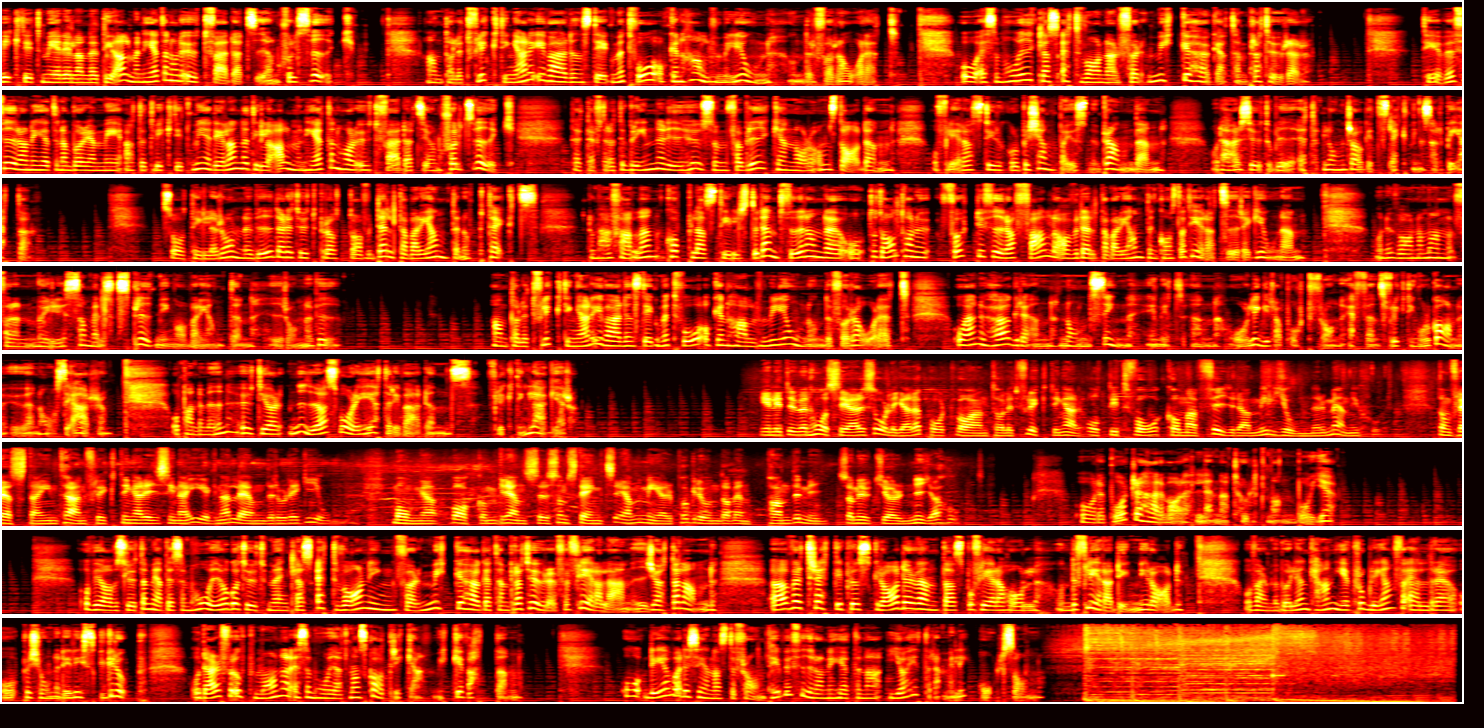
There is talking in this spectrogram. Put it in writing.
Viktigt meddelande till allmänheten har det utfärdats i Örnsköldsvik. Antalet flyktingar i världen steg med två och en halv miljon under förra året. Och SMHI klass 1 varnar för mycket höga temperaturer. TV4-nyheterna börjar med att ett viktigt meddelande till allmänheten har utfärdats i Örnsköldsvik. Detta efter att det brinner i Husumfabriken norr om staden och flera styrkor bekämpar just nu branden. Och det här ser ut att bli ett långdraget släckningsarbete. Så till Ronneby där ett utbrott av deltavarianten upptäckts. De här fallen kopplas till studentfirande och totalt har nu 44 fall av deltavarianten konstaterats i regionen. Och nu varnar man för en möjlig samhällsspridning av varianten i Ronneby. Antalet flyktingar i världen steg med två och en halv miljon under förra året och är nu högre än någonsin enligt en årlig rapport från FNs flyktingorgan UNHCR. Och pandemin utgör nya svårigheter i världens flyktingläger. Enligt UNHCRs årliga rapport var antalet flyktingar 82,4 miljoner människor. De flesta internflyktingar i sina egna länder och regioner. Många bakom gränser som stängts än mer på grund av en pandemi som utgör nya hot. Och reporter här var Lennart Hultman Boye. Och vi avslutar med att SMHI har gått ut med en klass 1-varning för mycket höga temperaturer för flera län i Götaland. Över 30 plusgrader väntas på flera håll under flera dygn i rad. Och värmeböljan kan ge problem för äldre och personer i riskgrupp. Och därför uppmanar SMHI att man ska dricka mycket vatten. Och det var det senaste från TV4 Nyheterna. Jag heter Emily Olsson.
